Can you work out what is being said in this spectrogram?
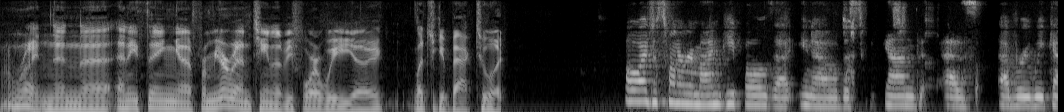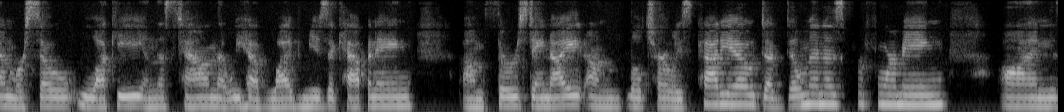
All right. And then uh, anything uh, from your end, Tina, before we uh, let you get back to it? Oh, I just want to remind people that, you know, this weekend, as every weekend, we're so lucky in this town that we have live music happening. Um, Thursday night on Little Charlie's patio, Doug Dillman is performing. On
